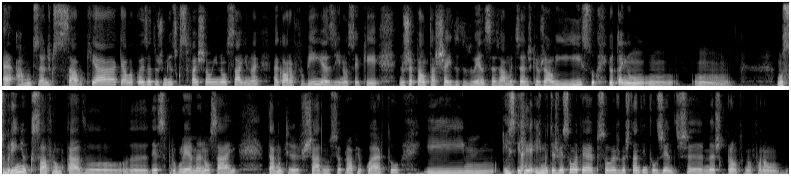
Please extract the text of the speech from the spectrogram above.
Há, muitos anos que se sabe que há aquela coisa dos miúdos que se fecham e não saem, não é? Agorafobias e não sei o quê. No Japão está cheio de doenças, há muitos anos que eu já li isso. Eu tenho um, um, um um sobrinho que sofre um bocado uh, desse problema, não sai, está muito fechado no seu próprio quarto e, e, e muitas vezes são até pessoas bastante inteligentes, uh, mas que pronto, não foram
